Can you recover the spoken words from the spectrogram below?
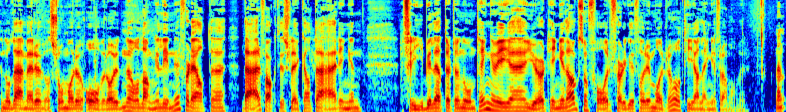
når det er mer så mer overordnede og lange linjer. For det, det er faktisk slik at det er ingen fribilletter til noen ting. Vi gjør ting i dag som får følger for i morgen og tida lenger framover. Men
